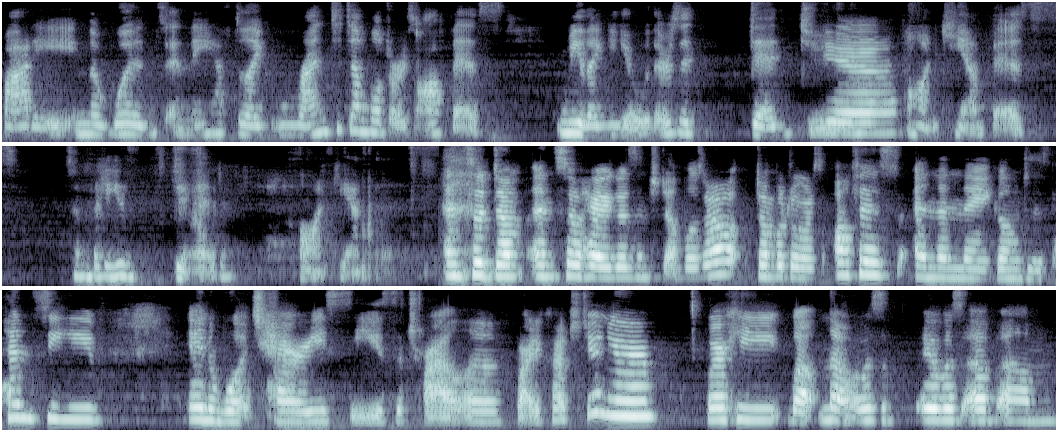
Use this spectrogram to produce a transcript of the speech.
body in the woods and they have to like run to Dumbledore's office and be like, yo, there's a dead dude Yeah. on campus. Somebody is dead on campus. And so Dum- and so Harry goes into Dumbledore's, Dumbledore's office, and then they go into the Pensieve, in which Harry sees the trial of Barty Crouch Jr., where he, well, no, it was it was of um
